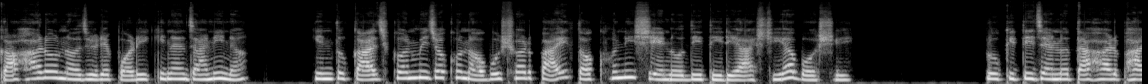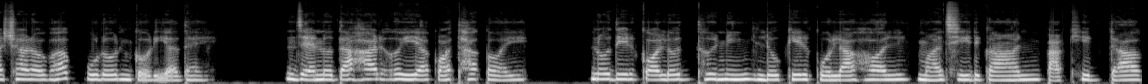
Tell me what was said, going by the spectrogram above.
কাহারও নজরে পড়ে কিনা জানি না, কিন্তু কাজকর্মে যখন অবসর পায় তখনই সে নদী তীরে আসিয়া বসে। প্রকৃতি যেন তাহার ভাষার অভাব পূরণ করিয়া দেয়, যেন তাহার হইয়া কথা কয়। নদীর কলধ্বনি, লোকের কোলাহল, মাঝির গান, পাখির ডাক,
